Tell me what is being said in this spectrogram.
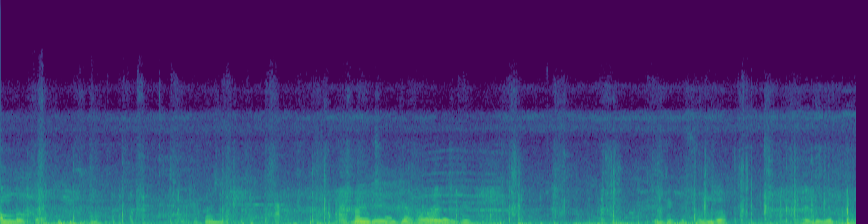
অন্ধকার। এইদিকে ধরো এদিকে এদিকে সুন্দর এদিকে ধরো।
